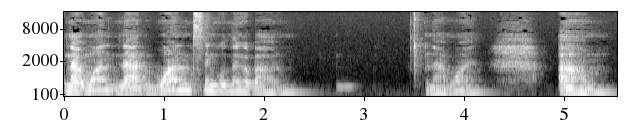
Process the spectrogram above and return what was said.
Not one, not one single thing about him. Not one. Um,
